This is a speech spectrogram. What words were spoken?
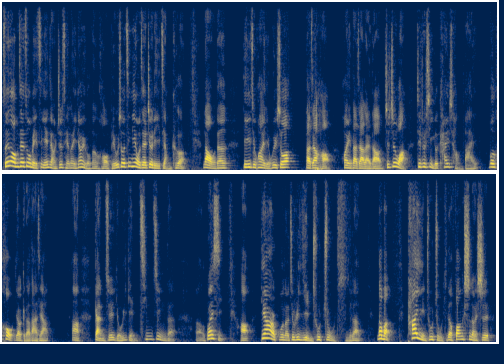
所以呢，我们在做每次演讲之前呢，一定要有个问候。比如说今天我在这里讲课，那我的第一句话也会说大家好，欢迎大家来到知知网，这就是一个开场白，问候要给到大家啊，感觉有一点亲近的呃关系啊。第二步呢，就是引出主题了。那么它引出主题的方式呢，是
